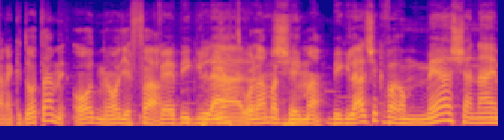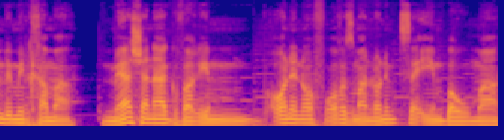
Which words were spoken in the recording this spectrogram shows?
אנקדוטה מאוד מאוד יפה. ובגלל... עולם מדהימה. בגלל שכבר 100 שנה הם במלחמה, 100 שנה הגברים on and off רוב הזמן לא נמצאים באומה,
